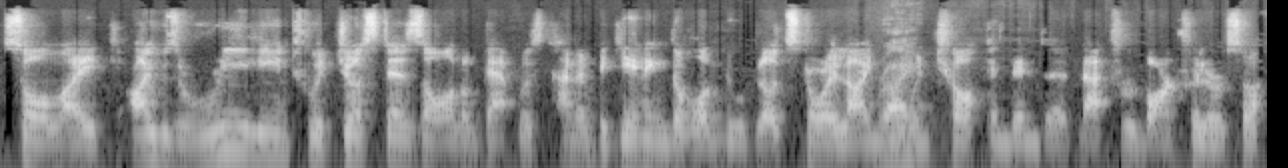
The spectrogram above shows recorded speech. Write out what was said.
so like I was really into it just as all of that was kind of beginning the whole New Blood storyline, right. you and Chuck, and then the Natural Born Thrillers. So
